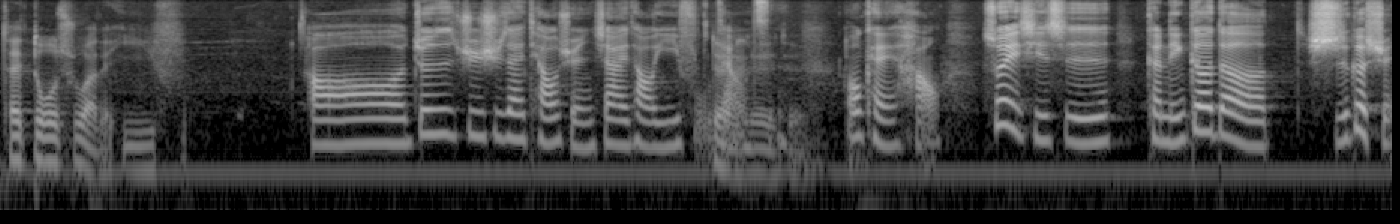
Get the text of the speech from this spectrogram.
再多出来的衣服，哦，就是继续再挑选下一套衣服这样子。对对对，OK，好，所以其实肯尼哥的十个选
